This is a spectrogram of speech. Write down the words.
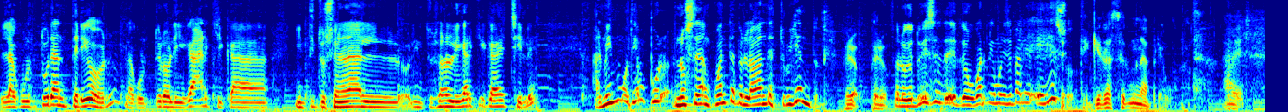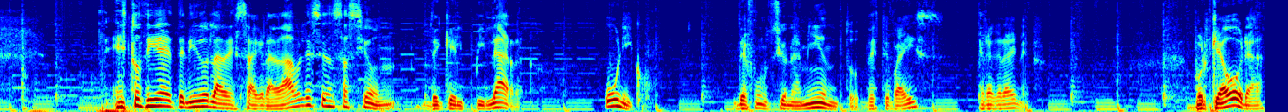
la cultura anterior, la cultura oligárquica, institucional, institucional oligárquica de Chile, al mismo tiempo no se dan cuenta pero la van destruyendo. Pero, pero O sea, lo que tú dices de, los guardias municipales es eso. te quiero hacer una pregunta. A ver. Estos días he tenido la desagradable sensación de que el pilar único de funcionamiento de este país era Carabineros. Porque ahora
